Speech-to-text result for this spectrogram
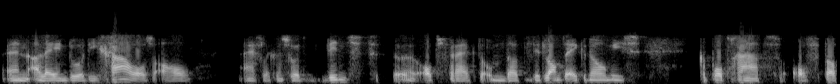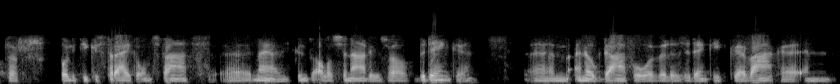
en alleen door die chaos al eigenlijk een soort winst uh, opstrijkt omdat dit land economisch kapot gaat of dat er politieke strijd ontstaat. Uh, nou ja, je kunt alle scenario's wel bedenken. Um, en ook daarvoor willen ze denk ik uh, waken. En,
